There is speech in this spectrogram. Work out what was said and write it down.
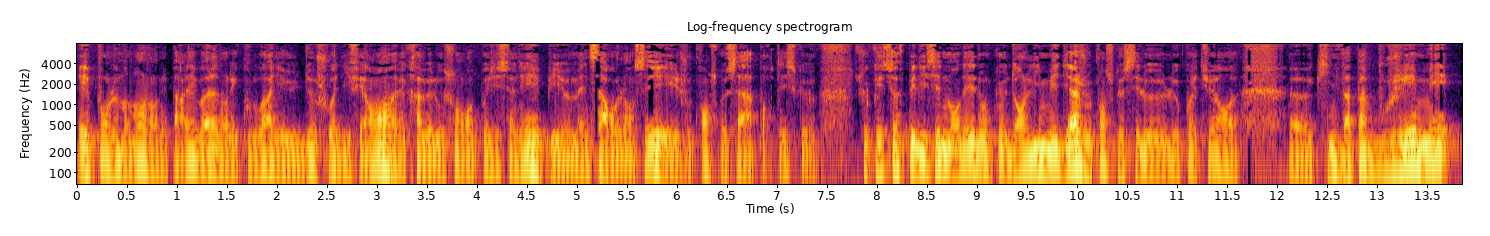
Et pour le moment, j'en ai parlé. Voilà, dans les couloirs, il y a eu deux choix différents avec Raveloson repositionné et puis Mensa relancé et je pense que ça a apporté ce que, ce que Christophe Pellissier demandait. Donc euh, dans l'immédiat, je pense que c'est le, le quatuor euh, qui ne va pas bouger, mais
